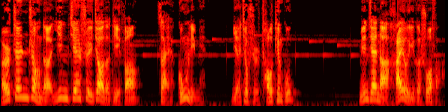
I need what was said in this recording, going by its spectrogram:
而真正的阴间睡觉的地方在宫里面，也就是朝天宫。民间呢还有一个说法，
